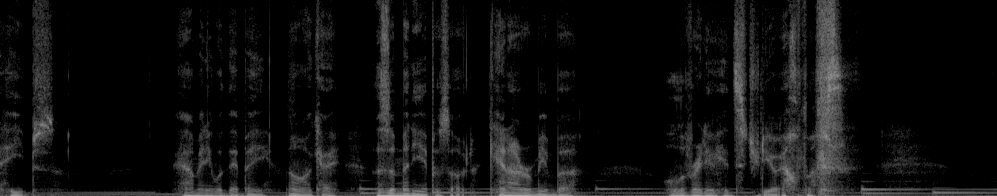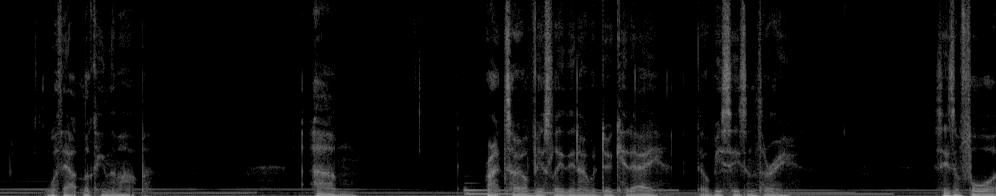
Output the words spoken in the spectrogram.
heaps. How many would there be? Oh, okay. This is a mini episode. Can I remember all of Radiohead's studio albums without looking them up? Um, right, so obviously then I would do Kid A. That would be season three. Season four,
